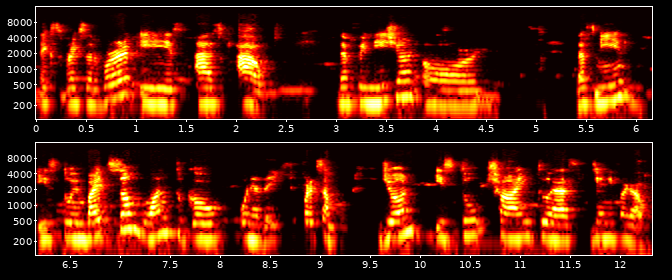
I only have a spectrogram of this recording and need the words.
Next phrasal verb is ask out. Definition or that means is to invite someone to go on a date. For example, John is too shy to ask Jennifer out.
